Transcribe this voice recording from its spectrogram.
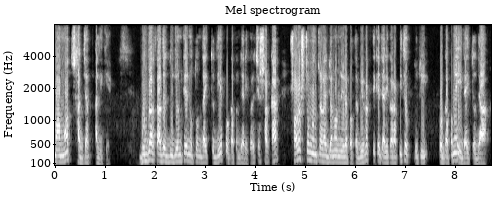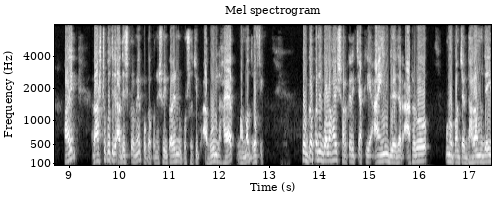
মোহাম্মদ সাজ্জাদ আলীকে। বুধবার তাদের দুজনকে নতুন দায়িত্ব দিয়ে প্রজ্ঞাপন জারি করেছে সরকার। স্বরাষ্ট্র মন্ত্রণালয় জননিরাপত্তা বিভাগ থেকে জারি করা পৃথক দুটি প্রজ্ঞাপনে এই দায়িত্ব দেওয়া হয়। রাষ্ট্রপতির আদেশক্রমে প্রজ্ঞাপনে সই করেন উপসচিব আবুল হায়াত মোহাম্মদ রফিক। প্রজ্ঞাপনে বলা হয়, সরকারি চাকরি আইন দুই হাজার আঠারো উনপঞ্চাশ ধারা অনুযায়ী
